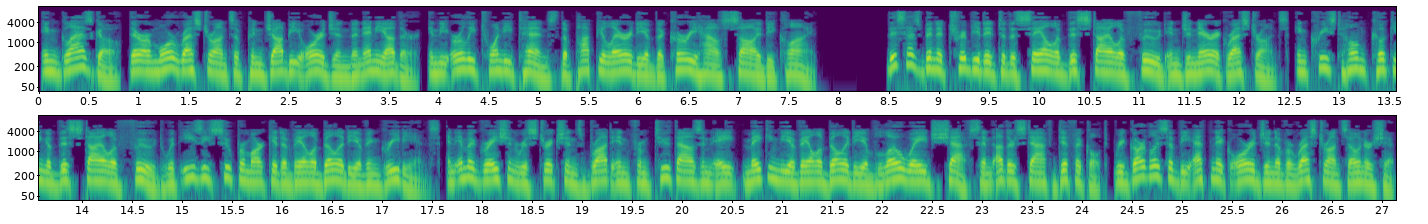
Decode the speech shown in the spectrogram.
In Glasgow, there are more restaurants of Punjabi origin than any other. In the early 2010s, the popularity of the curry house saw a decline. This has been attributed to the sale of this style of food in generic restaurants, increased home cooking of this style of food with easy supermarket availability of ingredients, and immigration restrictions brought in from 2008 making the availability of low-wage chefs and other staff difficult. Regardless of the ethnic origin of a restaurant's ownership,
